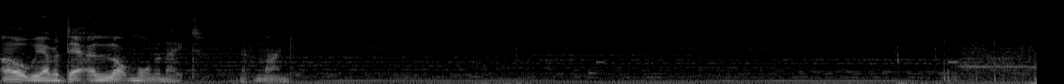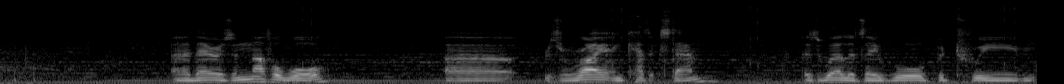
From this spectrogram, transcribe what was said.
Oh, we have a debt a lot more than eight. Never mind. Uh, there is another war. Uh, riot in Kazakhstan, as well as a war between.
